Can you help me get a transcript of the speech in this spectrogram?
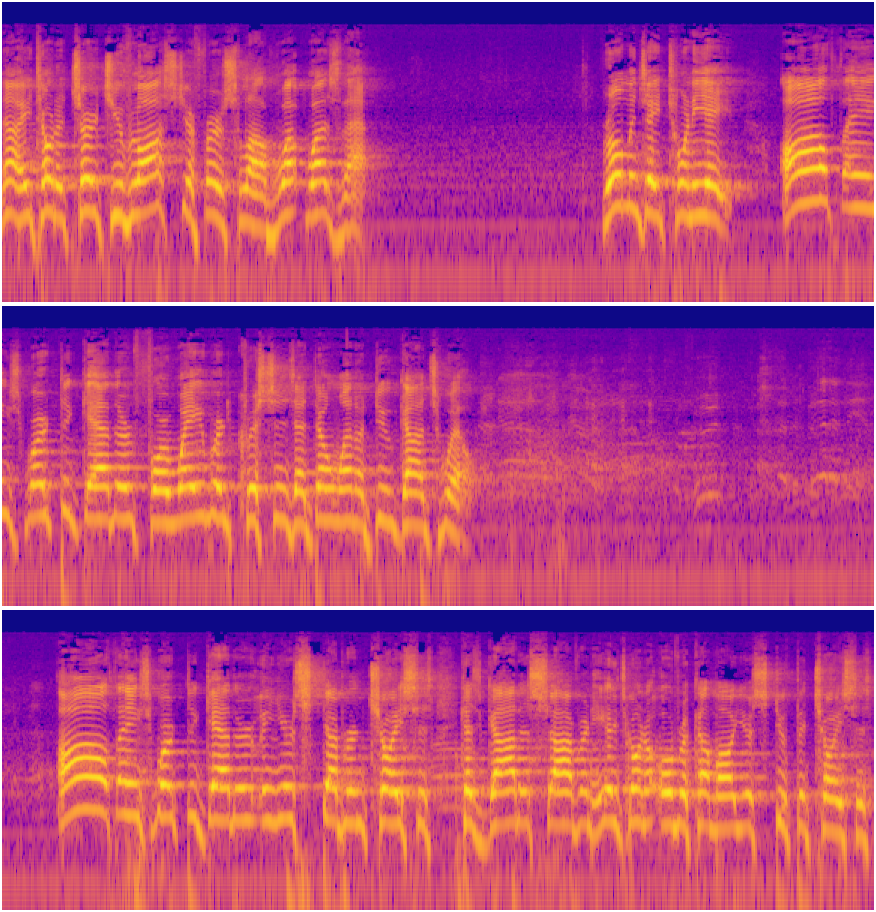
Now, he told a church, You've lost your first love. What was that? Romans 8 28. All things work together for wayward Christians that don't want to do God's will. All things work together in your stubborn choices because God is sovereign. He is going to overcome all your stupid choices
